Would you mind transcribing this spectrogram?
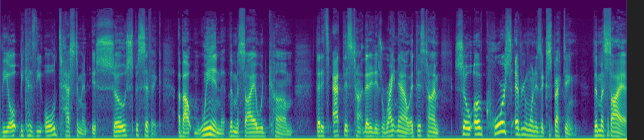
The old, because the Old Testament is so specific about when the Messiah would come that it's at this time, that it is right now at this time. So, of course, everyone is expecting the Messiah,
